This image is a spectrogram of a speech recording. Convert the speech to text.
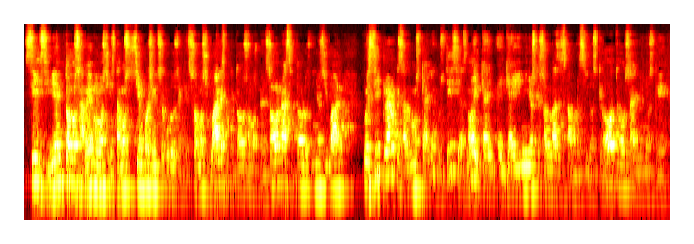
sí, si bien todos sabemos y estamos 100% seguros de que somos iguales, porque todos somos personas y todos los niños igual, pues sí, claro que sabemos que hay injusticias, ¿no? Y que hay, que hay niños que son más desfavorecidos que otros, hay niños que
